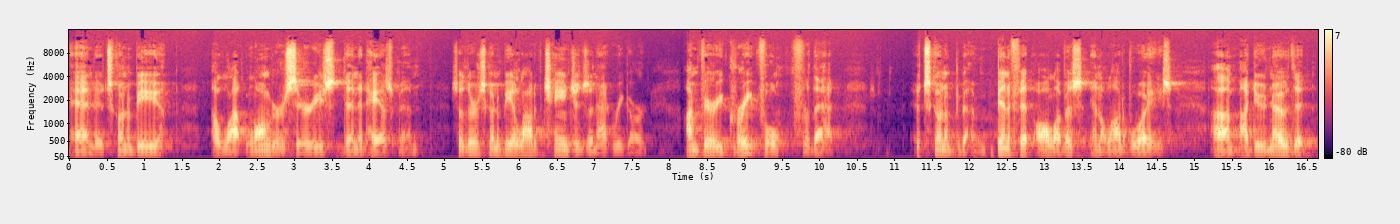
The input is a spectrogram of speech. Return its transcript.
And it's going to be a lot longer series than it has been. So, there's going to be a lot of changes in that regard. I'm very grateful for that. It's going to benefit all of us in a lot of ways. Um, I do know that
